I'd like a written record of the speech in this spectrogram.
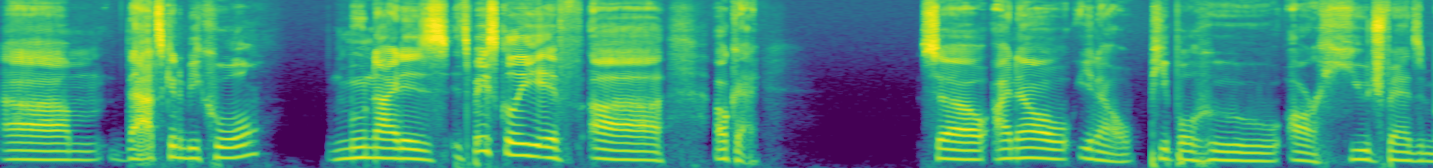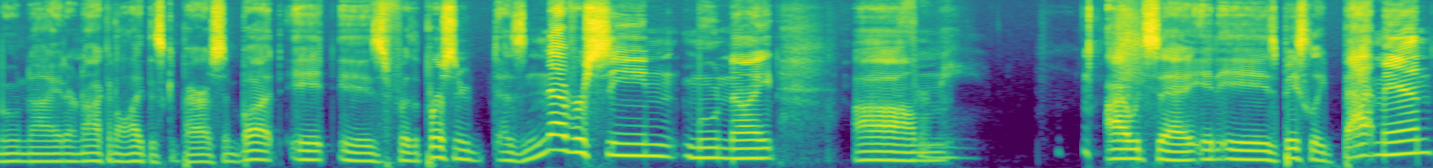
Um, that's gonna be cool. Moon Knight is it's basically if uh okay. So I know, you know, people who are huge fans of Moon Knight are not gonna like this comparison, but it is for the person who has never seen Moon Knight, um. I would say it is basically Batman,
